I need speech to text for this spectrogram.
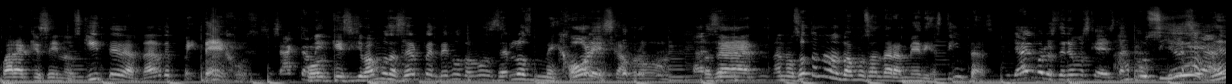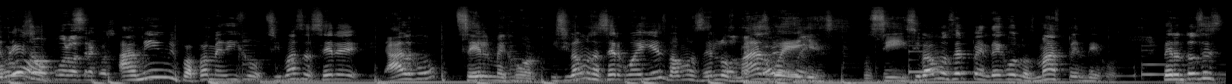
Para que se nos quite de andar de pendejos. Exactamente. Porque si vamos a ser pendejos, vamos a ser los mejores, cabrón. O Así sea, a nosotros no nos vamos a andar a medias tintas. De algo nos tenemos que destacar. Ah, pues sí, sea por eso o por otra cosa. A mí mi papá me dijo, si vas a hacer eh, algo, sé el mejor. Y si vamos a ser güeyes, vamos a ser los, Los más mejores güeyes. Pues sí, si vamos a ser pendejos, los más pendejos. Pero entonces,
